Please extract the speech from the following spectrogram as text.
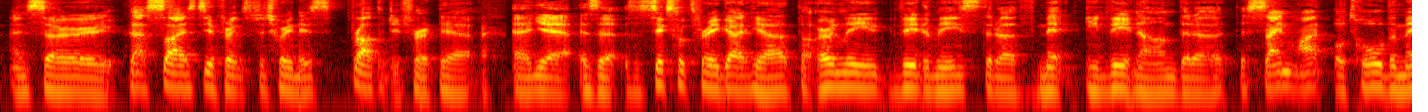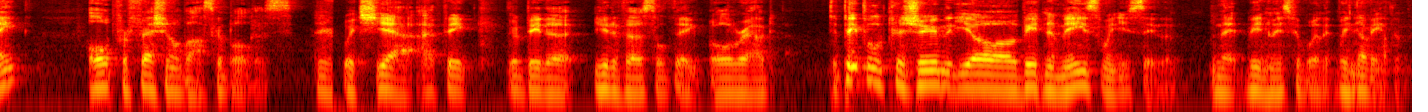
and so that size difference between is rather different. Yeah. And yeah, as a, as a six foot three guy here, the only Vietnamese that I've met in Vietnam that are the same height or taller than me, all professional basketballers. Which yeah, I think would be the universal thing all around. Do people presume that you're Vietnamese when you see them? Vietnamese people when you meet them?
